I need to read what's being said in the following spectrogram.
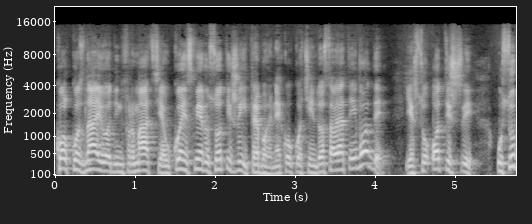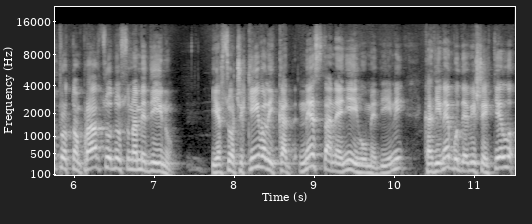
koliko znaju od informacija, u kojem smjeru su otišli i trebao je neko ko će im dostavljati i vode. Jer su otišli u suprotnom pravcu odnosu na Medinu. Jer su očekivali kad nestane njih u Medini, kad i ne bude više htjelo,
